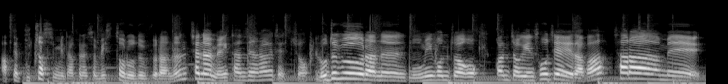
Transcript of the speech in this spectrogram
앞에 붙였습니다. 그래서 미스터 로드뷰라는 채널명이 탄생을 하게 됐죠. 로드뷰라는 무미건조하고 객관적인 소재에다가 사람의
